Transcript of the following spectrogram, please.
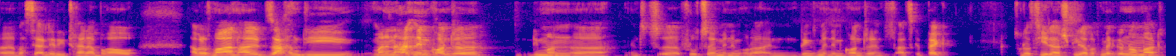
äh, was der Athletiktrainer braucht. Aber das waren halt Sachen, die man in der Hand nehmen konnte, die man äh, ins äh, Flugzeug mitnehmen oder in Dings mitnehmen konnte ins, als Gepäck, sodass jeder Spieler was mitgenommen hat.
